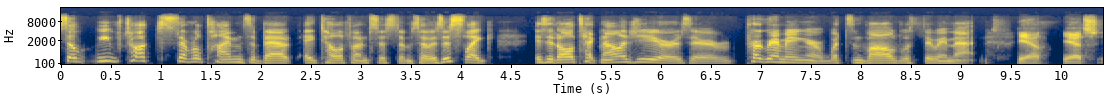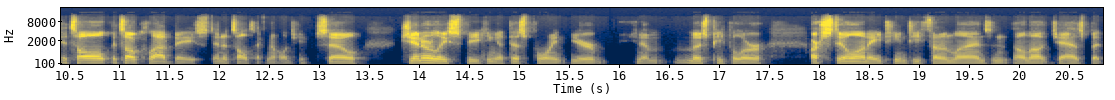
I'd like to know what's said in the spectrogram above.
So you've talked several times about a telephone system. So is this like, is it all technology or is there programming or what's involved with doing that? yeah yeah it's it's all it's all cloud based and it's all technology so generally speaking at this point you're you know most people are are still on AT&T phone lines and all that jazz but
